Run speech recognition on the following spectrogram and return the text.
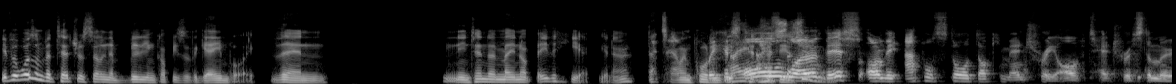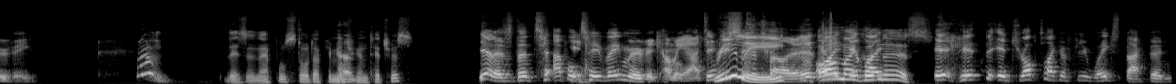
if it wasn't for Tetris selling a billion copies of the Game Boy, then Nintendo may not be here. You know, that's how important. We important can this I- Tetris all is. such a- learn this on the Apple Store documentary of Tetris the movie. There's an Apple Store documentary Um, on Tetris. Yeah, there's the t- Apple Yeah. TV movie coming out. Didn't you see Really? the trailer? It, oh like- my it, like, goodness! it hit. The, it dropped like a few weeks back. The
